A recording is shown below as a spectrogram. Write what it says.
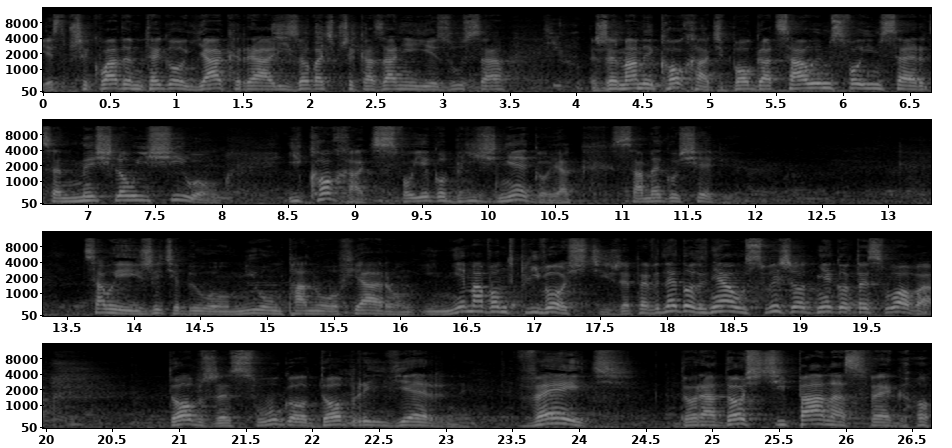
Jest przykładem tego, jak realizować przykazanie Jezusa, że mamy kochać Boga całym swoim sercem, myślą i siłą i kochać swojego bliźniego jak samego siebie. Całe jej życie było miłą Panu ofiarą i nie ma wątpliwości, że pewnego dnia usłyszy od Niego te słowa. Dobrze, sługo dobry i wierny, wejdź do radości Pana swego.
